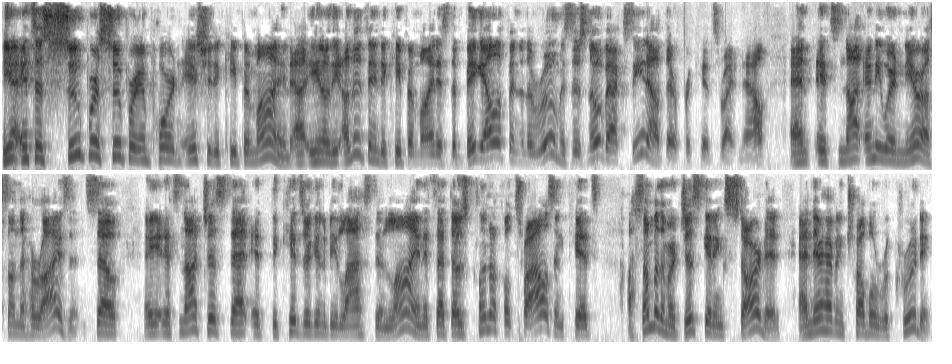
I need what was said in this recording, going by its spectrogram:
Yeah, it's a super, super important issue to keep in mind. Uh, you know, the other thing to keep in mind is the big elephant in the room is there's no vaccine out there for kids right now, and it's not anywhere near us on the horizon. So it's not just that it, the kids are going to be last in line; it's that those clinical trials in kids, uh, some of them are just getting started, and they're having trouble recruiting.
